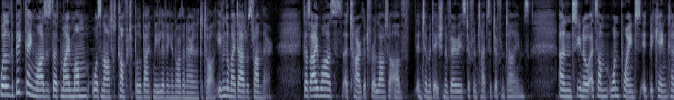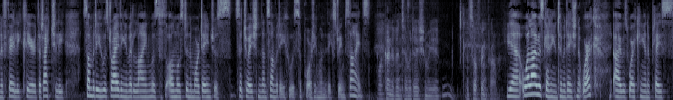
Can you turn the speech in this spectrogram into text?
Well, the big thing was is that my mum was not comfortable about me living in Northern Ireland at all, even though my dad was from there because I was a target for a lot of intimidation of various different types at different times. And, you know, at some one point it became kind of fairly clear that actually somebody who was driving a middle line was almost in a more dangerous situation than somebody who was supporting one of the extreme sides. What kind of intimidation were you suffering from? Yeah, well, I was getting intimidation at work. I was working in a place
